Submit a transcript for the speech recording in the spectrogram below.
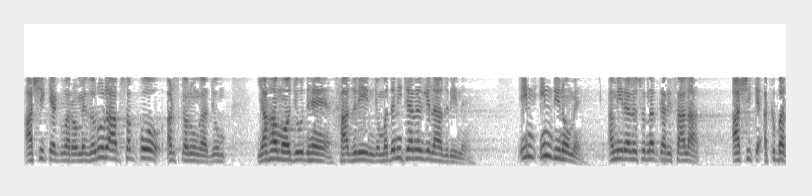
عاشق اکبروں میں ضرور آپ سب کو عرض کروں گا، جو یہاں موجود ہیں، حاضرین، جو مدنی چینل کے ناظرین ہیں۔ ان ان دنوں میں امیر علیہ سنت کا رسالہ عاشق اکبر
